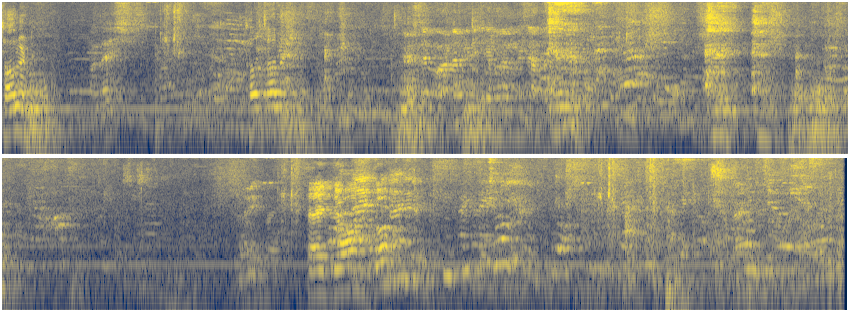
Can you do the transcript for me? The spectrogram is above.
చాలండి. చాలు చాలండి Hey, John, go.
